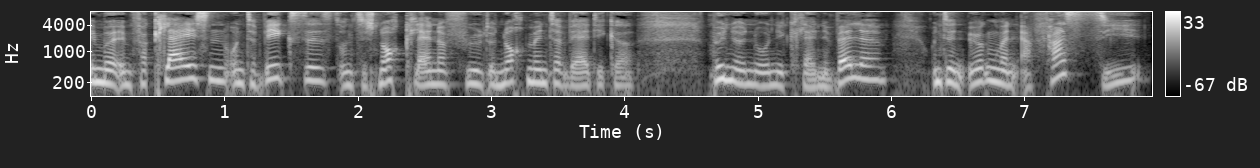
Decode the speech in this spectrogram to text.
immer im Vergleichen unterwegs ist und sich noch kleiner fühlt und noch minderwertiger, bin ja nur eine kleine Welle und dann irgendwann erfasst sie,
